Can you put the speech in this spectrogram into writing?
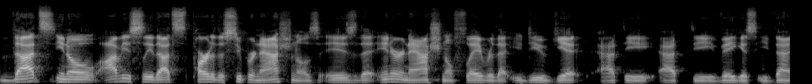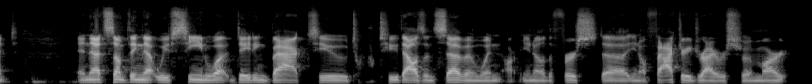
that's you know obviously that's part of the super nationals is the international flavor that you do get at the at the Vegas event and that's something that we've seen what dating back to 2007 when you know the first uh, you know factory drivers from Mar-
